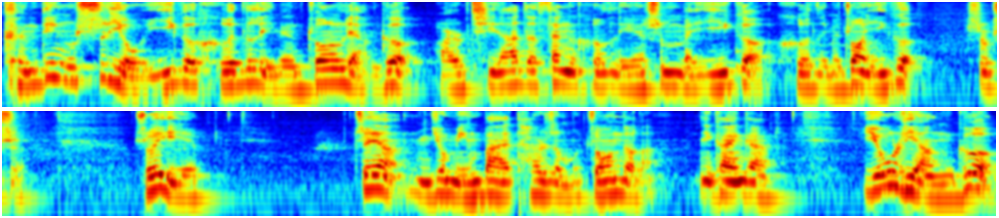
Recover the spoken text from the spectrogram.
肯定是有一个盒子里面装了两个，而其他的三个盒子里面是每一个盒子里面装一个，是不是？所以这样你就明白它是怎么装的了。你看一看。有两个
